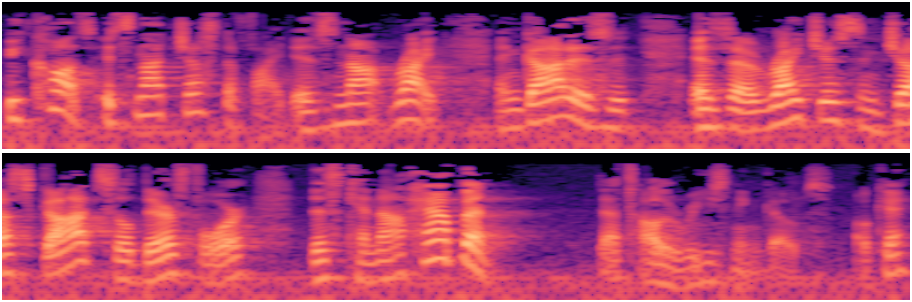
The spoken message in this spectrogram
because it's not justified, it's not right. And God is a, is a righteous and just God, so therefore this cannot happen. That's how the reasoning goes, okay?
